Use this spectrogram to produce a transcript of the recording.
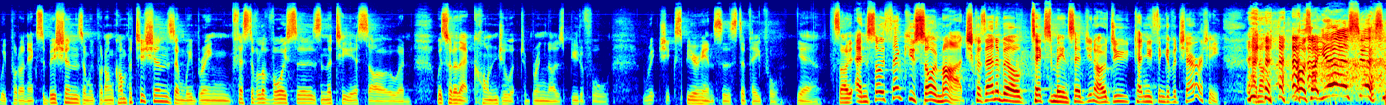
we put on exhibitions and we put on competitions and we bring Festival of Voices and the TSO and we're sort of that conduit to bring those beautiful rich experiences to people. Yeah. So and so thank you so much because Annabelle texted me and said, you know, do you, can you think of a charity? And I, and I was like, yes, yes.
